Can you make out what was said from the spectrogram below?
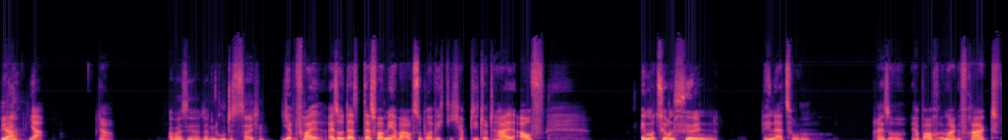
Ja? Ja. Ja. Aber ist ja dann ein gutes Zeichen. Ja, voll. Also das, das war mir aber auch super wichtig. Ich habe die total auf Emotionen fühlen hinerzogen. Also ich habe auch immer gefragt,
